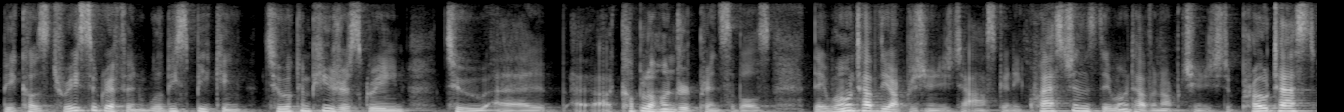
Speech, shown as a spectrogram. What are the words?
because Teresa Griffin will be speaking to a computer screen to uh, a couple of hundred principals. They won't have the opportunity to ask any questions, they won't have an opportunity to protest,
